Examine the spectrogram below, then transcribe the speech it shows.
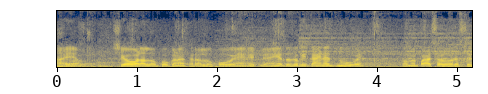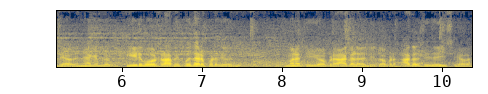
હા એમ. સેવાવાળા લોકો ઘણા ખરા લોકો હોય એટલે અહીંયા તો જો કે કાંઈ જ ન હોય. તો અમે પાછળ રસ્તેથી આવે ત્યાં કેમ કે ભીડ બહુ ટ્રાફિક વધારે પડતી હતી. મનેથી જો આપણે આગળ હાલીએ તો આપણે આગળથી જઈએ છીએ હવે.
